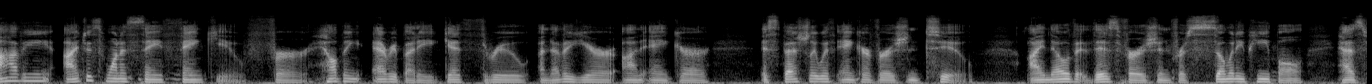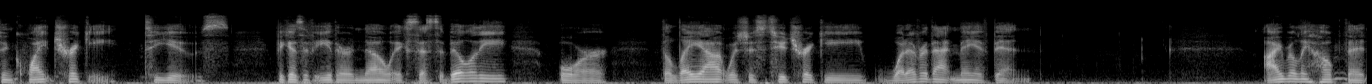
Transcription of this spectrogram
Avi, I just want to say thank you for helping everybody get through another year on Anchor, especially with Anchor version 2. I know that this version for so many people has been quite tricky to use because of either no accessibility or the layout was just too tricky, whatever that may have been. I really hope that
